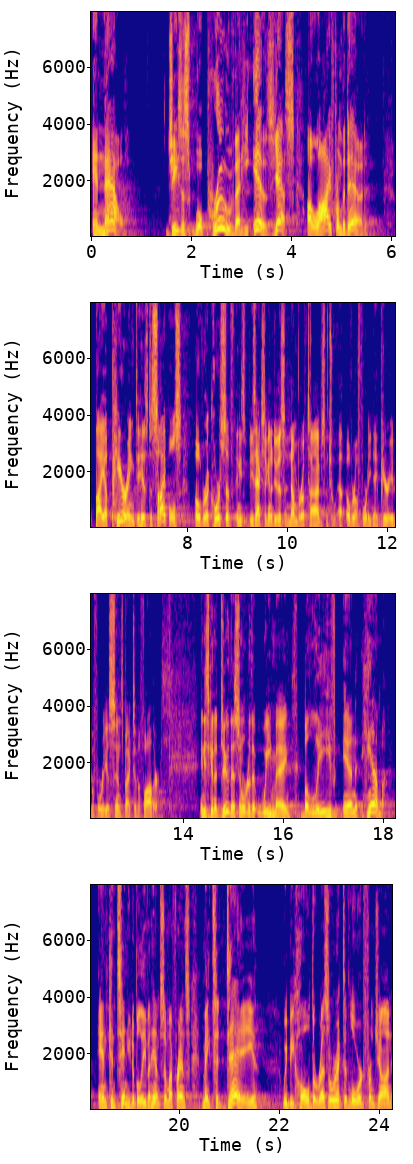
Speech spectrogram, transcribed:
And now, Jesus will prove that he is, yes, alive from the dead by appearing to his disciples over a course of, and he's, he's actually going to do this a number of times between, uh, over a 40 day period before he ascends back to the Father. And he's going to do this in order that we may believe in him and continue to believe in him. So, my friends, may today we behold the resurrected Lord from John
